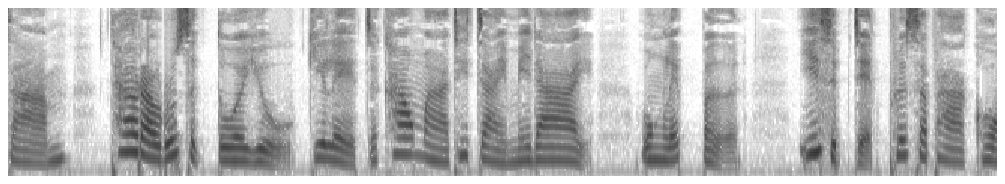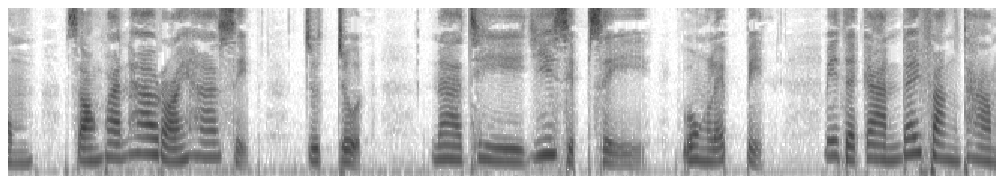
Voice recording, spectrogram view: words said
3. ถ้าเรารู้สึกตัวอยู่กิเลสจะเข้ามาที่ใจไม่ได้ วงเล็บเปิด 27 พฤษภาคม 2550 จุดจุด นาที 24 วงเล็บปิด มีแต่การได้ฟังธรรม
